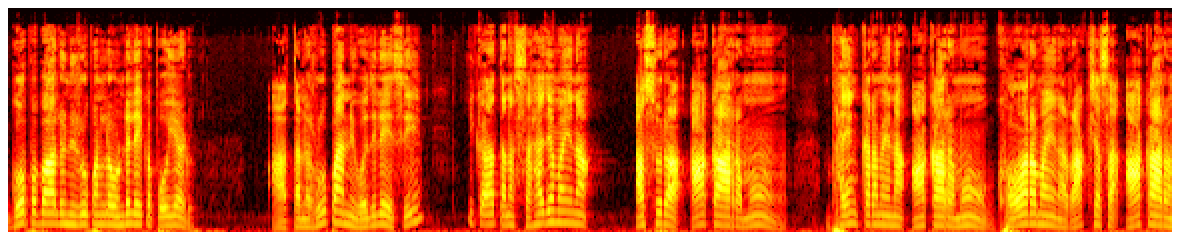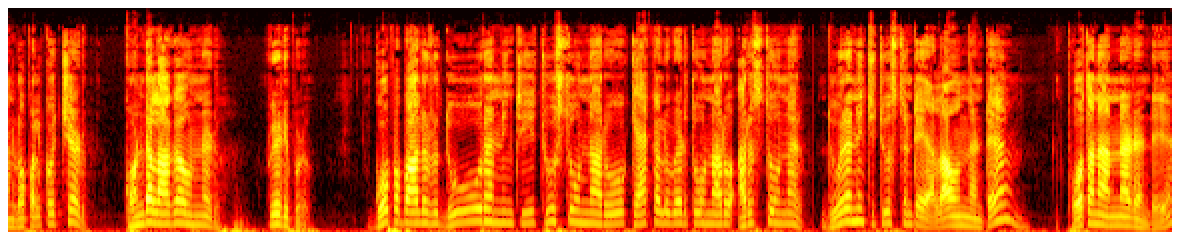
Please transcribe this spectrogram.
గోపబాలుని రూపంలో ఉండలేకపోయాడు. ఆ తన రూపాన్ని వదిలేసి ఇక తన సహజమైన అసుర ఆకారము భయంకరమైన ఆకారము ఘోరమైన రాక్షస ఆకారం లోపలికి వచ్చాడు కొండలాగా ఉన్నాడు వీడిప్పుడు. గోపబాలురు దూరం నుంచి చూస్తూ ఉన్నారు కేకలు పెడుతూ ఉన్నారు అరుస్తూ ఉన్నారు. దూరం నుంచి చూస్తుంటే ఎలా ఉందంటే పోతన అన్నాడండి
